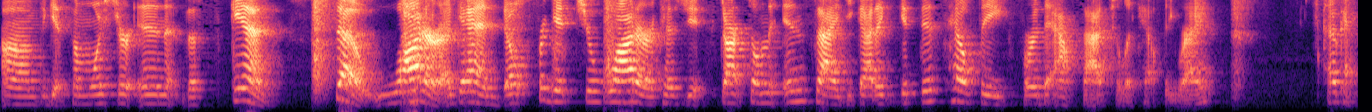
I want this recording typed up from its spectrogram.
um, to get some moisture in the skin. So, water, again, don't forget your water because it starts on the inside. You got to get this healthy for the outside to look healthy, right? Okay,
